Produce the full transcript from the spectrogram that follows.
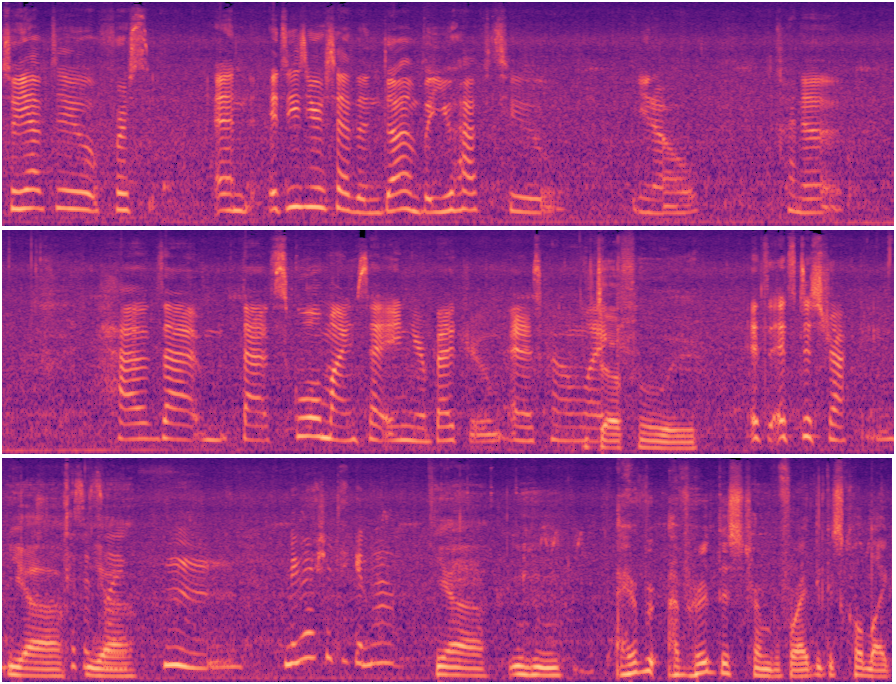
So you have to first, and it's easier said than done, but you have to, you know, kind of have that that school mindset in your bedroom, and it's kind of like definitely it's it's distracting yeah because it's yeah like hmm maybe I should take a nap. Yeah. hmm I have, I've heard this term before. I think it's called like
